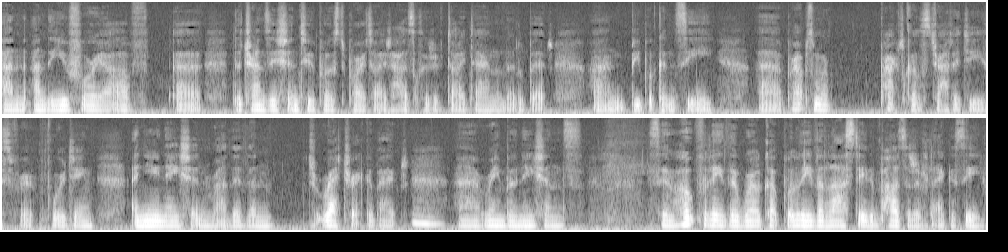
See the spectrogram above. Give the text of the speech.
and, and the euphoria of uh, the transition to post apartheid has sort of died down a little bit, and people can see uh, perhaps more practical strategies for forging a new nation rather than rhetoric about mm. uh, rainbow nations. So hopefully the World Cup will leave a lasting and positive legacy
